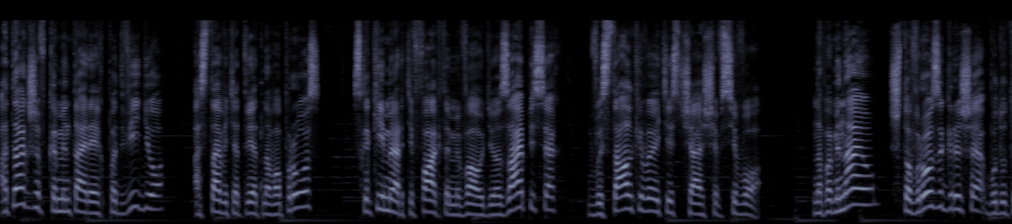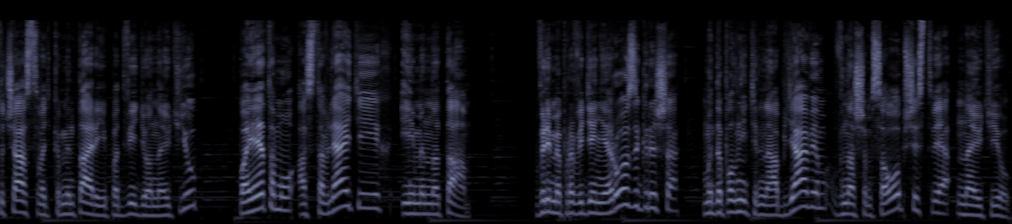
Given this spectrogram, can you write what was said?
а также в комментариях под видео оставить ответ на вопрос, с какими артефактами в аудиозаписях вы сталкиваетесь чаще всего. Напоминаю, что в розыгрыше будут участвовать комментарии под видео на YouTube, поэтому оставляйте их именно там. Время проведения розыгрыша мы дополнительно объявим в нашем сообществе на YouTube.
